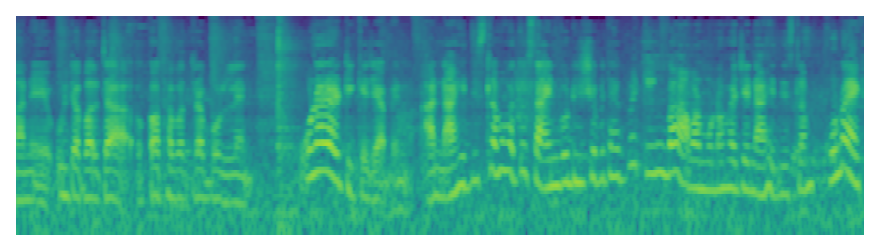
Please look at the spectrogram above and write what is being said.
মানে উল্টাপাল্টা কথাবার্তা বললেন, ওনারা টিকে যাবেন। আর নাহিদ ইসলাম হয়তো সাইনবোর্ড হিসেবে থাকবে, কিংবা আমার মনে হয় যে নাহিদ ইসলাম কোনো এক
